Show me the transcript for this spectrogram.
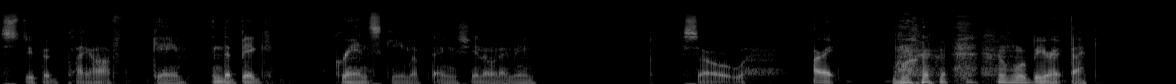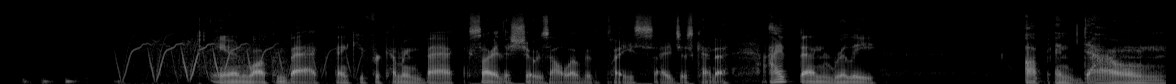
stupid playoff game in the big grand scheme of things. You know what I mean? So, all right. we'll be right back. And welcome back. Thank you for coming back. Sorry the show's all over the place. I just kind of, I've been really up and down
